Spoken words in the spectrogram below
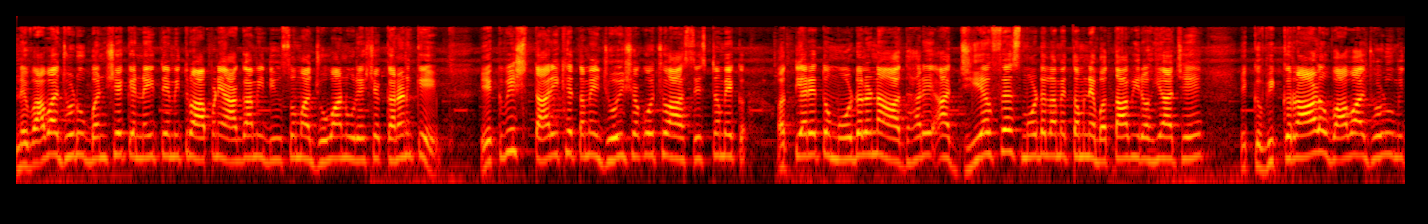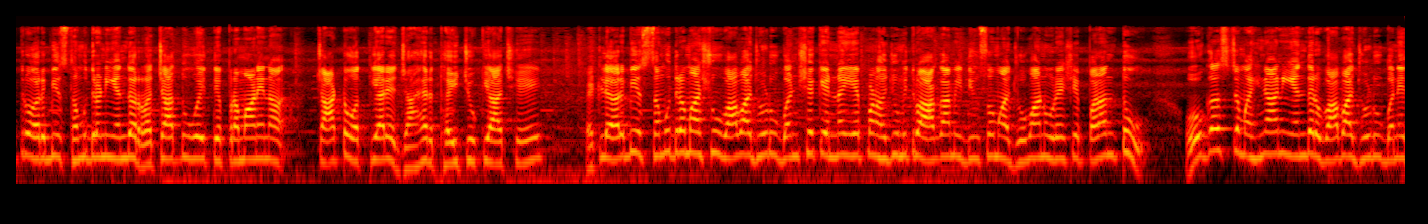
અને વાવાઝોડું બનશે કે નહીં તે મિત્રો આપણે આગામી દિવસોમાં જોવાનું રહેશે. કારણ કે એકવીસ તારીખે તમે જોઈ શકો છો આ સિસ્ટમ એક અત્યારે તો મોડલના આધારે આ જીએફએસ મોડલ અમે તમને બતાવી રહ્યા છે. એક વિકરાળ વાવાઝોડું મિત્રો અરબી સમુદ્રની અંદર રચાતું હોય તે પ્રમાણેના ચાટો અત્યારે જાહેર થઈ ચૂક્યા છે. એટલે અરબી સમુદ્રમાં શું વાવાઝોડું બનશે કે નહીં એ પણ હજુ મિત્રો આગામી દિવસોમાં જોવાનું રહેશે. પરંતુ ઓગસ્ટ મહિનાની અંદર વાવાઝોડું બને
